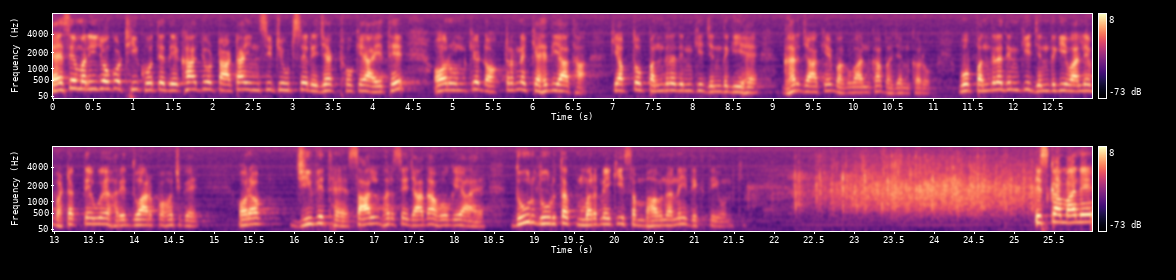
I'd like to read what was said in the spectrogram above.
ऐसे मरीजों को ठीक होते देखा जो टाटा इंस्टीट्यूट से रिजेक्ट होके आए थे और उनके डॉक्टर ने कह दिया था कि अब तो पंद्रह दिन की ज़िंदगी है, घर जाके भगवान का भजन करो। वो पंद्रह दिन की ज़िंदगी वाले भटकते हुए हरिद्वार पहुँच गए और अब जीवित हैं, साल भर से ज़्यादा हो गया है दूर दूर तक मरने की संभावना नहीं दिखती उनकी। इसका माने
